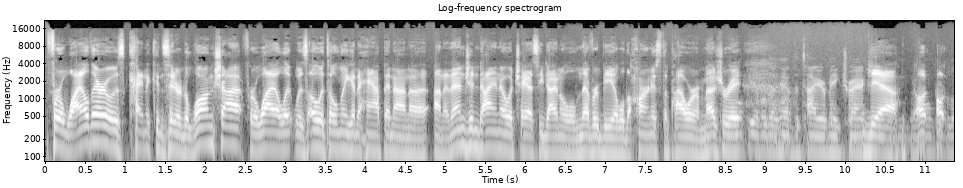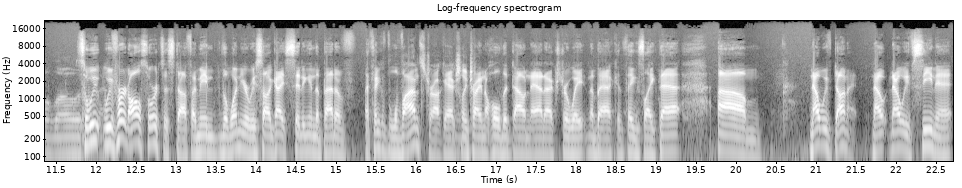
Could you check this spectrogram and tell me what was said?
for a while there, it was kind of considered a long shot. For a while, it was oh, it's only going to happen on a on an engine dyno. A chassis dyno will never be able to harness the power and measure it. Won't be able to have the tire make traction. Yeah. and, you know, Uh, load, So we, we've heard all sorts of stuff. I mean, the one year we saw a guy sitting in the bed of, I think, of Levon's truck, actually trying to hold it down to add extra weight in the back and things like that. Um, now we've done it. Now, now we've seen it.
